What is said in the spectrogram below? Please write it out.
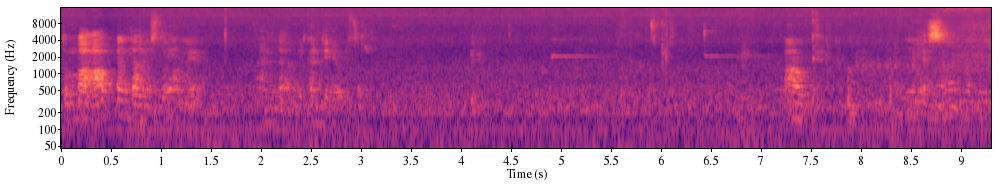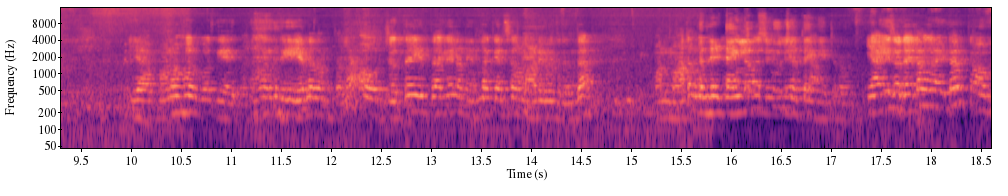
ತುಂಬ ಆಪ್ಟ್ ಅಂತ ಅನ್ನಿಸ್ತು ನಮಗೆ. And we continue sir okay. Yes yeah Manohar ಬಗ್ಗೆ ಮನೋಹರ್ ಹೇಳೋದಂತಲ್ಲ ಅವ್ರ ಜೊತೆ ಇದ್ದಾಗ ನಾನು ಎಲ್ಲ ಕೆಲಸ ಮಾಡಿರೋದ್ರಿಂದ ಒಂದು ಗೂ ಜೊತೆಗಿದ್ರು. Yeah is a dialogue writer cum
